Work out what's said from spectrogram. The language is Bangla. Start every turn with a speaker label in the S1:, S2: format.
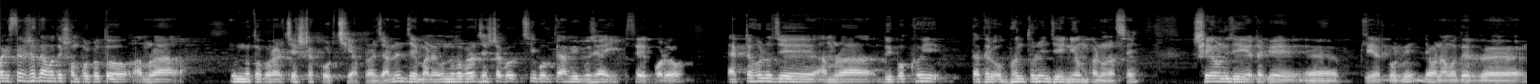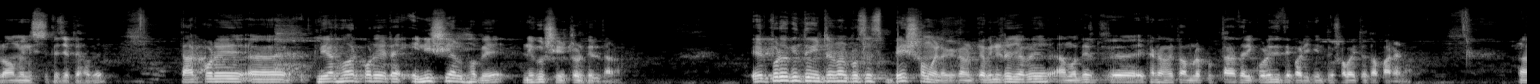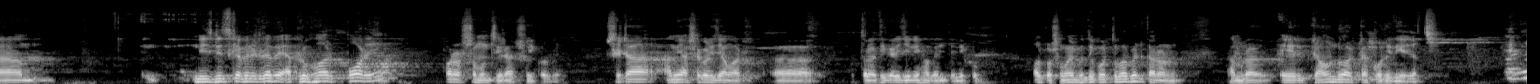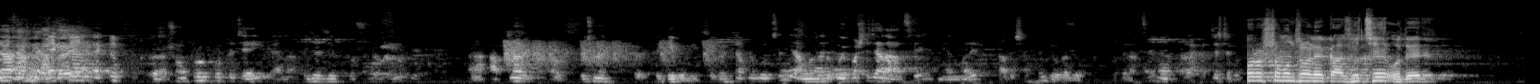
S1: পাকিস্তানের সাথে আমাদের সম্পর্ক তো আমরা উন্নত করার চেষ্টা করছি, আপনারা জানেন যে মানে উন্নত করার চেষ্টা করছি বলতে আমি বোঝাই এরপরেও। একটা হলো যে, আমরা দুই পক্ষই তাদের অভ্যন্তরীণ যে নিয়মকানুন আছে, সে অনুযায়ী এটাকে ক্লিয়ার করবে, যেমন আমাদের ল মিনিস্ট্রিতে যেতে হবে। তারপরে ক্লিয়ার হওয়ার পরে এটা ইনিশিয়াল হবে নেগোসিয়েটরদের দ্বারা। এরপরেও কিন্তু ইন্টারনাল প্রসেস বেশ সময় লাগে, কারণ ক্যাবিনেটে যাবে, আমাদের এখানে হয়তো আমরা খুব তাড়াতাড়ি করে দিতে পারি, কিন্তু সবাই তো তা পারে না। নিজ নিজ ক্যাবিনেটে যাবে অ্যাপ্রুভ হওয়ার পরে পররাষ্ট্রমন্ত্রীরা সই করবেন। সেটা আমি আশা করি যে আমার উত্তরাধিকারী যিনি হবেন তিনি খুব অল্প সময়ের মধ্যে করতে পারবেন কারণ আমরা এর গ্রাউন্ড ওয়ার্কটা করে দিয়ে যাচ্ছি।
S2: একটা আমি একটা একটা আহ, সম্পর্ক করতে চাই যে প্রশ্নটা আপনার পেছনে থেকেই বলি। সেটা হচ্ছে আপনি বলছেন যে আমাদের ওই পাশে যারা আছে মিয়ানমারের তাদের সাথে যোগাযোগ
S1: পররাষ্ট্র মন্ত্রণালয়ের কাজ হচ্ছে ওদের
